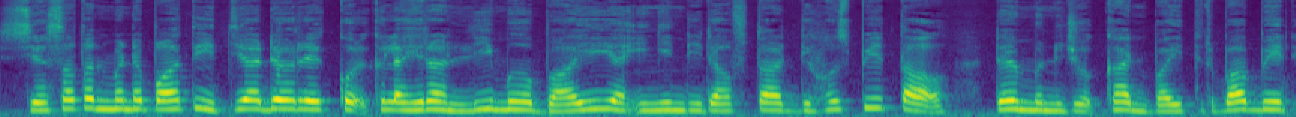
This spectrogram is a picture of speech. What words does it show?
Siasatan mendapati tiada rekod kelahiran lima bayi yang ingin didaftar di hospital dan menunjukkan bayi terbabit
